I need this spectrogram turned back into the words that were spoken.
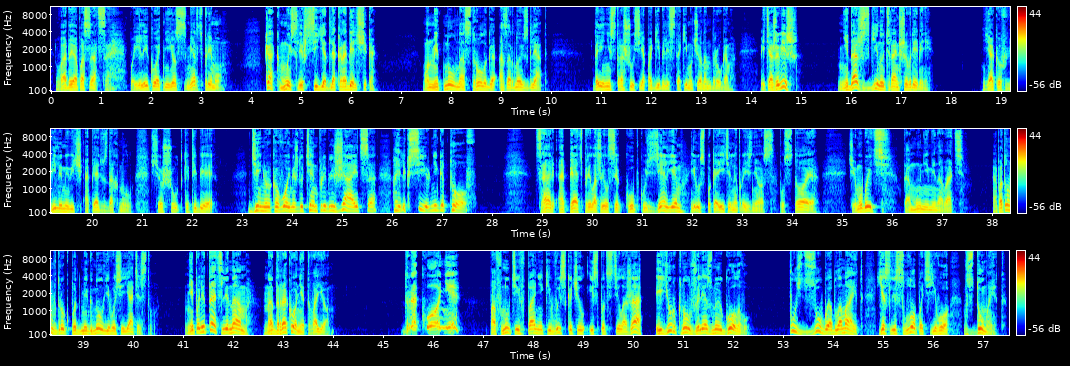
Воды опасаться, по елику от нее смерть приму. Как мыслишь сие для корабельщика? Он метнул на астролога озорной взгляд. Да и не страшусь я погибели с таким ученым другом. Ведь оживишь? Не дашь сгинуть раньше времени. Яков Вильямович опять вздохнул. «Все шутки тебе. День роковой между тем приближается, а эликсир не готов». Царь опять приложился к кубку с зельем и успокоительно произнес «Пустое. Чему быть, тому не миновать». А потом вдруг подмигнул его сиятельству. «Не полетать ли нам на драконе твоем?» Драконе!» Пафнутий в панике выскочил из-под стеллажа и юркнул в железную голову. Пусть зубы обломает, если слопать его вздумает.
